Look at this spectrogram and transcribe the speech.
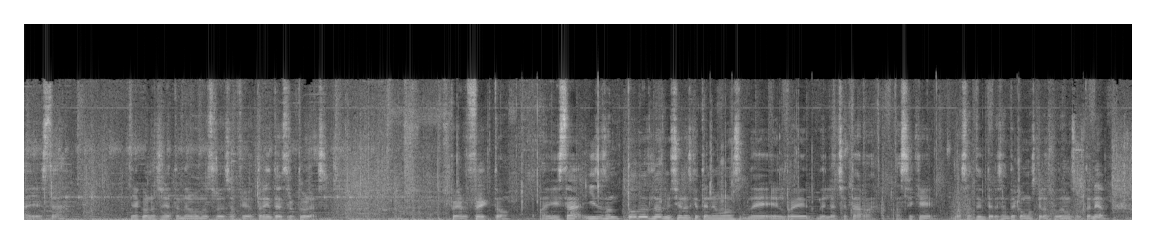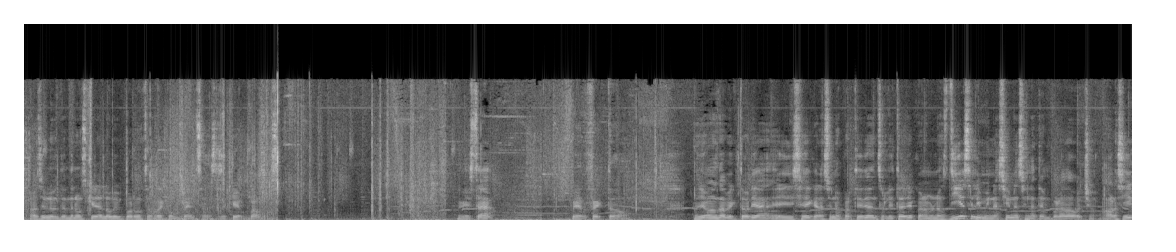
Ahí está. Ya con eso ya tendremos nuestro desafío. 30 estructuras. Perfecto. Ahí está. Y esas son todas las misiones que tenemos del rey de la chatarra. Así que bastante interesante cómo es que las podemos obtener. Ahora simplemente tendremos que ir al lobby por nuestras recompensas. Así que vamos. Ahí está. Perfecto. Nos llevamos la victoria y dice ganarse una partida en solitario con al menos 10 eliminaciones en la temporada 8. Ahora sí,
